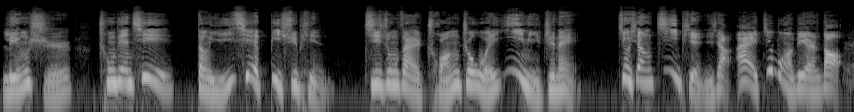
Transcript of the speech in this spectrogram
零食、充电器等一切必需品集中在床周围一米之内，就像祭品一下，哎，就不往地上倒。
